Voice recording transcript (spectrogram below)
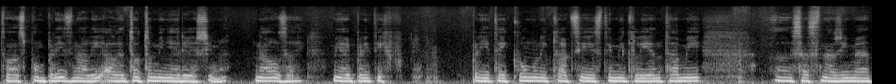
to aspoň priznali, ale toto my neriešime. Naozaj. My aj pri, tých, pri tej komunikácii s tými klientami e, sa snažíme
